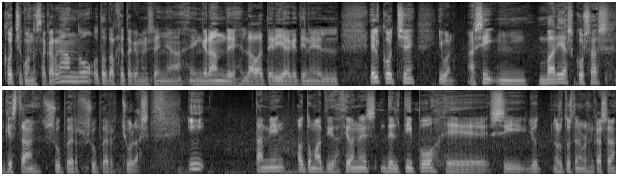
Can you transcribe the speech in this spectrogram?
coche cuando está cargando. Otra tarjeta que me enseña en grande la batería que tiene el, coche. Y bueno, así mm, varias cosas que están súper, súper chulas. Y también automatizaciones del tipo, eh, si nosotros tenemos en casa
